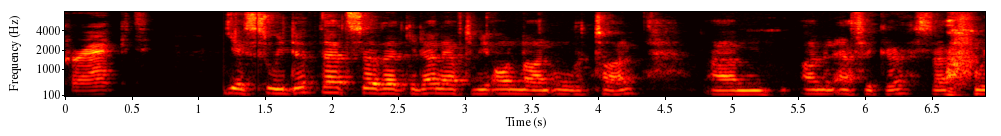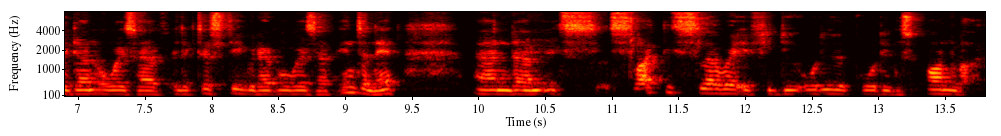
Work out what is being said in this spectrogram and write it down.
correct? Yes, we did that so that you don't have to be online all the time. Um, I'm in Africa, so we don't always have electricity, we don't always have internet, and um, it's slightly slower if you do audio recordings online.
